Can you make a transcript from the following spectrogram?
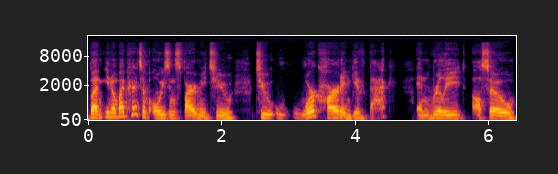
But you know, my parents have always inspired me to to work hard and give back and really also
